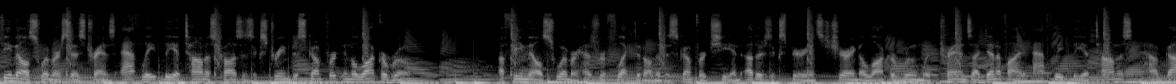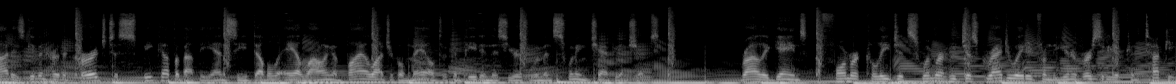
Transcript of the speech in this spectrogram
Female swimmer says trans athlete Lia Thomas causes extreme discomfort in the locker room. A female swimmer has reflected on the discomfort she and others experienced sharing a locker room with trans identified athlete Lia Thomas and how God has given her the courage to speak up about the NCAA allowing a biological male to compete in this year's Women's Swimming Championships. Riley Gaines, a former collegiate swimmer who just graduated from the University of Kentucky,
